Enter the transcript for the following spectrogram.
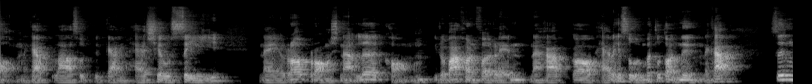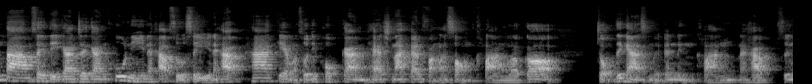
2 นะครับ ล่าสุดคือการแพ้เชลซีในรอบรองชนะเลิศของยูโรปาคอนเฟอเรนซ์นะครับก็แพ้ไปศูนย์ประตูต่อหนึ่งนะครับซึ่งตามสถิติการเจอกันคู่นี้นะครับสูสีนะครับ5เกมหลังสุดที่พบกันแพ้ชนะกันฝั่งละ 2 ครั้งแล้วก็ จบด้วยการเสมอกัน 1 ครั้งนะครับ ซึ่ง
